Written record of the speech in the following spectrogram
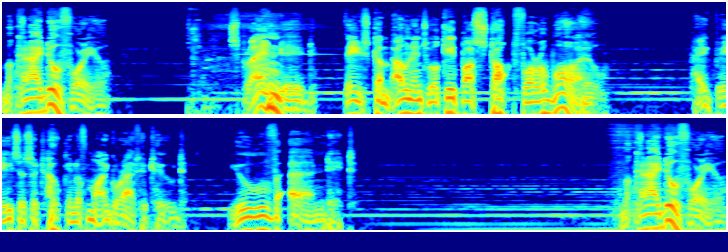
What can I do for you? Splendid. These components will keep us stocked for a while. Take these as a token of my gratitude. You've earned it. What can I do for you?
